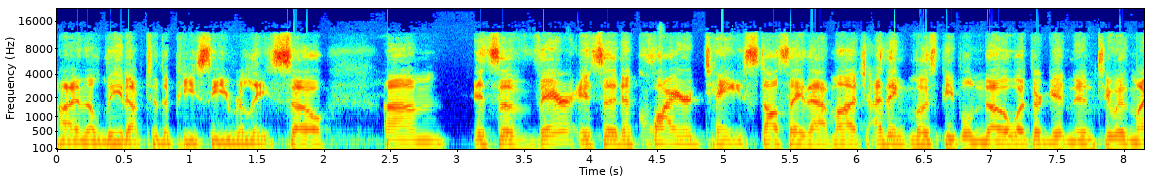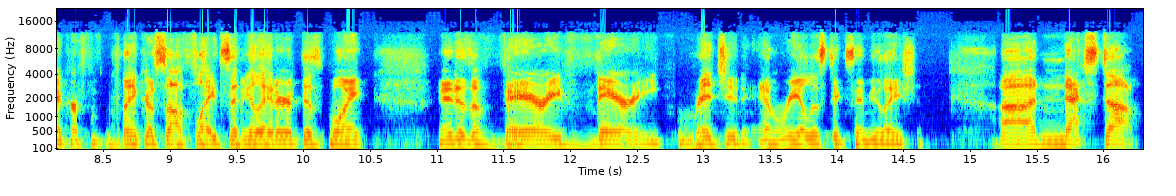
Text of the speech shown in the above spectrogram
uh, in the lead up to the PC release. So um, it's a very it's an acquired taste. I'll say that much. I think most people know what they're getting into with micro, Microsoft Flight Simulator at this point. It is a very very rigid and realistic simulation. Uh, next up,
